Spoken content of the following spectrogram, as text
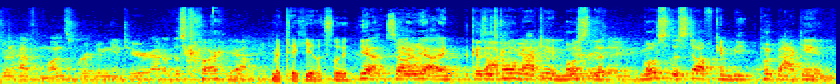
two and a half months ripping the interior out of this car. yeah. Meticulously. Yeah, so Yeah. yeah, because it's going back in. Documenting Most of the most of the stuff can be put back in,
